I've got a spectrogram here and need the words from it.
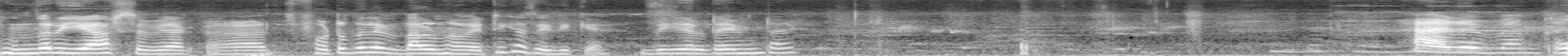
সুন্দর ইয়ে আসছে ফটো তুলে দারুণ হবে ঠিক আছে এদিকে বিকেল টাইমটায় ব্যাংক। ও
